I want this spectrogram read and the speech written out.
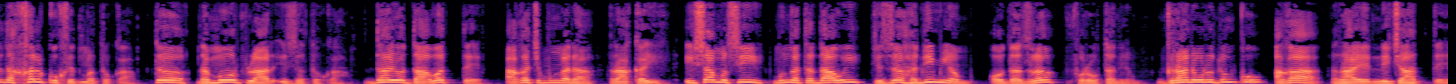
ته د خلکو خدمت وکا ته د مور پلار عزت وکا دا یو دعوت ته هغه چې مونږه را راکای عیسی مسیح مونږه ته دا وی چې زه حلیم یم او د زړه فروتن یم ګران اوردونکو هغه رائے نجات ته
